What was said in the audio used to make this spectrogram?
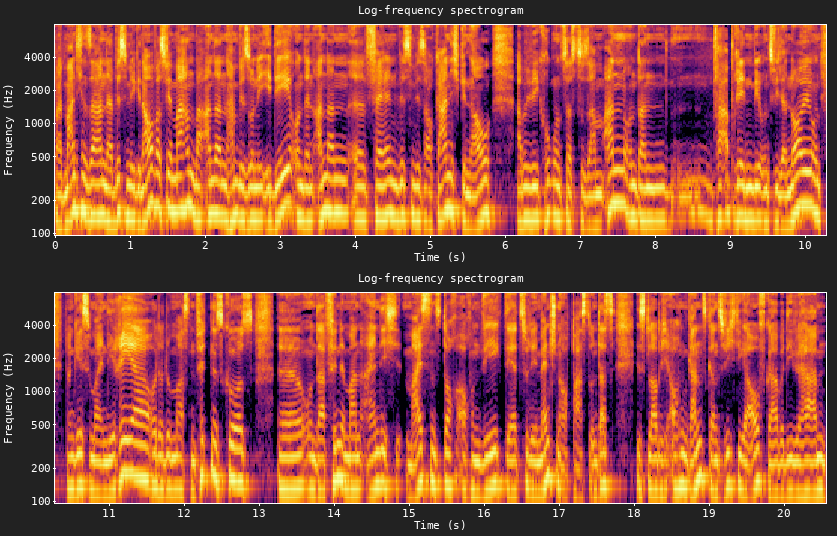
bei manchen Sachen, da wissen wir genau, was wir machen, bei anderen haben wir so eine Idee und in anderen äh, Fällen wissen wir es auch gar nicht genau, aber wir gucken uns das zusammen an und dann verabreden wir uns wieder neu und dann gehst du mal in die Reha oder du machst einen Fitnesskurs äh, und da findet man eigentlich meistens doch auch einen Weg, der zu den Menschen auch passt und das ist, glaube ich, auch eine ganz, ganz wichtige Aufgabe, die wir haben.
